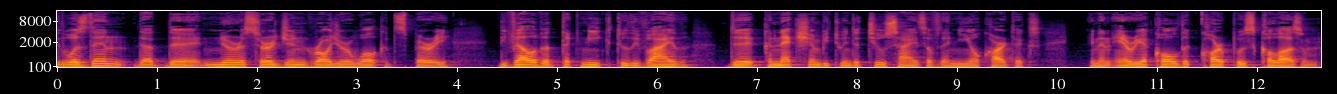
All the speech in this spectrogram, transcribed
It was then that the neurosurgeon Roger Wolcott Sperry developed a technique to divide the connection between the two sides of the neocortex in an area called the corpus callosum.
